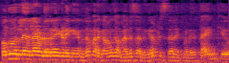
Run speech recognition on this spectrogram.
உங்க ஊர்ல இதெல்லாம் எவ்வளவு கிடைக்கிறது மறக்காம கமெண்ட் சொல்லுங்க. செலக்ட் பண்ணுங்க. தேங்க்யூ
